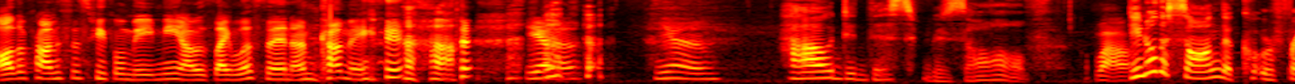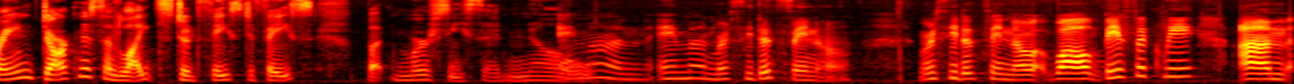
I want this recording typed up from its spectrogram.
all the promises people made me. I was like, listen, I'm coming. yeah. Yeah. How did this resolve? Wow. Do you know the song, the refrain, Darkness and Light stood face to face, but mercy said no. Amen. Amen. Mercy did say no. Mercy did say no. Well, basically, um,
